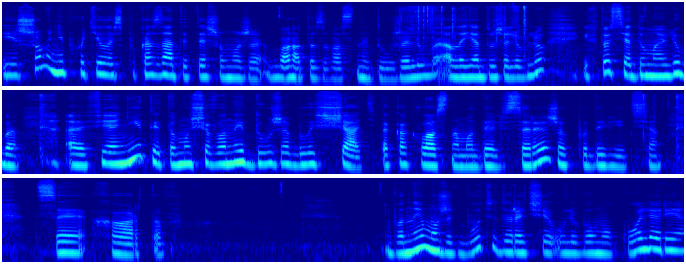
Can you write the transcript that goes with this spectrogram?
І що мені б хотілося показати, те, що може багато з вас не дуже любить, але я дуже люблю. І хтось, я думаю, любить е, фіаніти, тому що вони дуже блищать. Така класна модель сережок, подивіться. Це Хартов. Вони можуть бути, до речі, у будь-якому кольорі,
